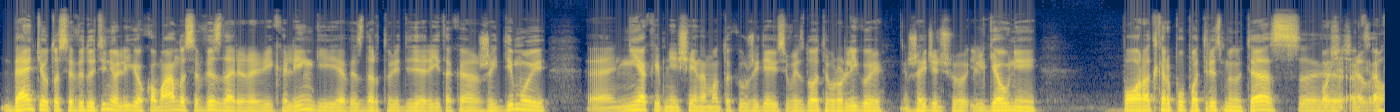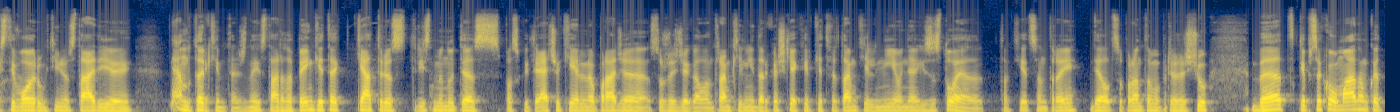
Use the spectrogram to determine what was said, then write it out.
bent jau tose vidutinio lygio komandose vis dar yra reikalingi, jie vis dar turi didelį įtaką žaidimui. E, niekaip neišeina man tokių žaidėjų įsivaizduoti Eurolygoje, žaidžiančių ilgiau nei porą atkarpų po tris minutės, ankstyvojo rungtynių stadijoje. Ne, nu tarkim, ten, žinai, starto penkite, keturios, trys minutės, paskui trečio kėlinio pradžią sužaidžia, gal antram kėlinį dar kažkiek ir ketvirtam kėlinį jau neegzistuoja tokie centrai dėl suprantamų priežasčių. Bet, kaip sakau, matom, kad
